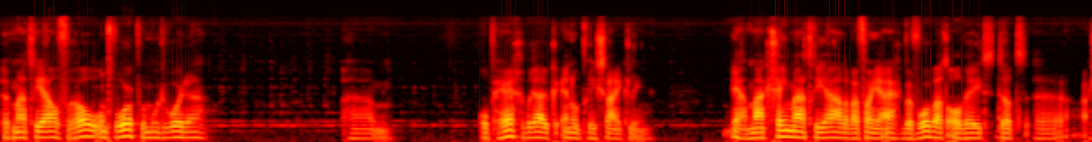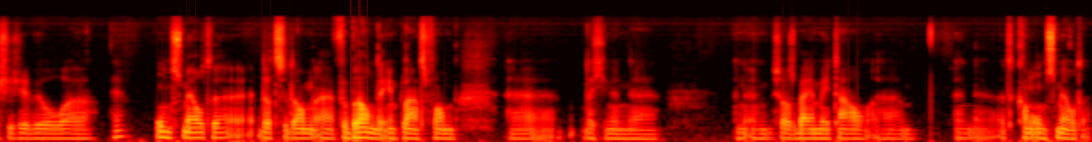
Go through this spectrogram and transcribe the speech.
het materiaal vooral ontworpen moet worden um, op hergebruik en op recycling. Ja, maak geen materialen waarvan je eigenlijk bijvoorbeeld al weet dat uh, als je ze wil uh, hè, omsmelten, uh, dat ze dan verbranden in plaats van dat je een een, zoals bij een metaal ehm, een, eh, het kan omsmelten.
